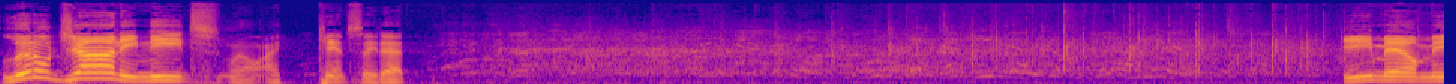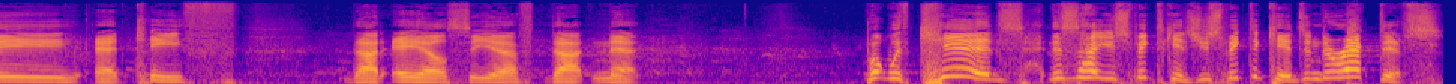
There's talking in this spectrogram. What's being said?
Little Johnny needs, well, I can't say that. Email me at keith.alcf.net. But with kids, this is how you speak to kids. You speak to kids in directives.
